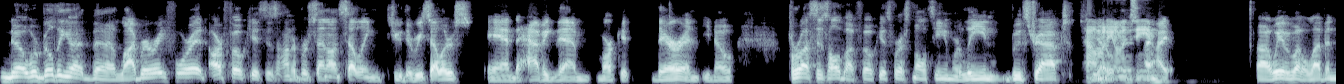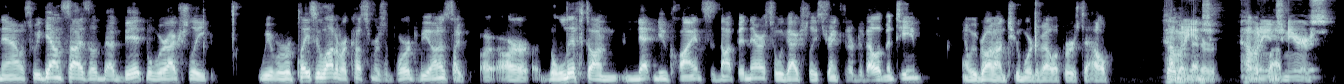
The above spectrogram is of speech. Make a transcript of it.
No, we're building a, the library for it. Our focus is 100% on selling to the resellers and having them market there. And you know, for us, it's all about focus. We're a small team. We're lean, bootstrapped. How many know, on the team? I, uh, we have about 11 now. So we downsized a, a bit, but we're actually we were replacing a lot of our customer support. To be honest, like our, our, the lift on net new clients has not been there, so we've actually strengthened our development team, and we brought on two more developers to help. How many? Better, how many engineers?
